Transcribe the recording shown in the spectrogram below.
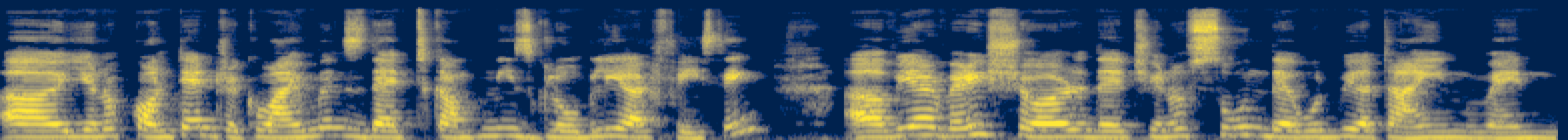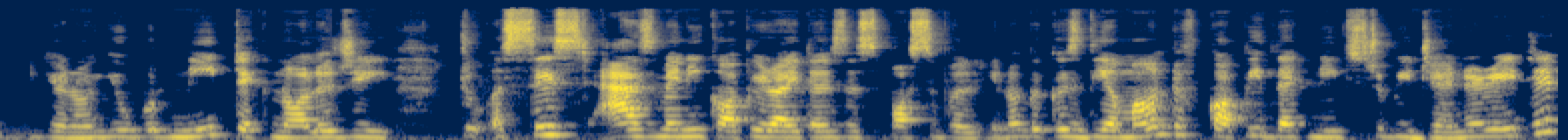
uh, you know content requirements that companies globally are facing, uh, we are very sure that you know soon there would be a time when you know you would need technology to assist as many copywriters as possible. You know, because the amount of copy that needs to be generated,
